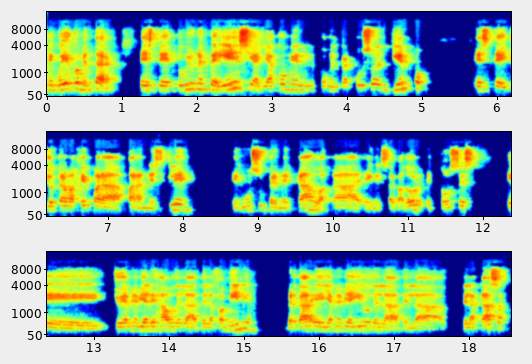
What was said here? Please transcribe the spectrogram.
Le voy a comentar, este, tuve una experiencia ya con el, con el transcurso del tiempo. Este, yo trabajé para, para Nestlé en un supermercado acá en El Salvador, entonces eh, yo ya me había alejado de la, de la familia, ¿verdad? Eh, ya me había ido de la, de la, de la casa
